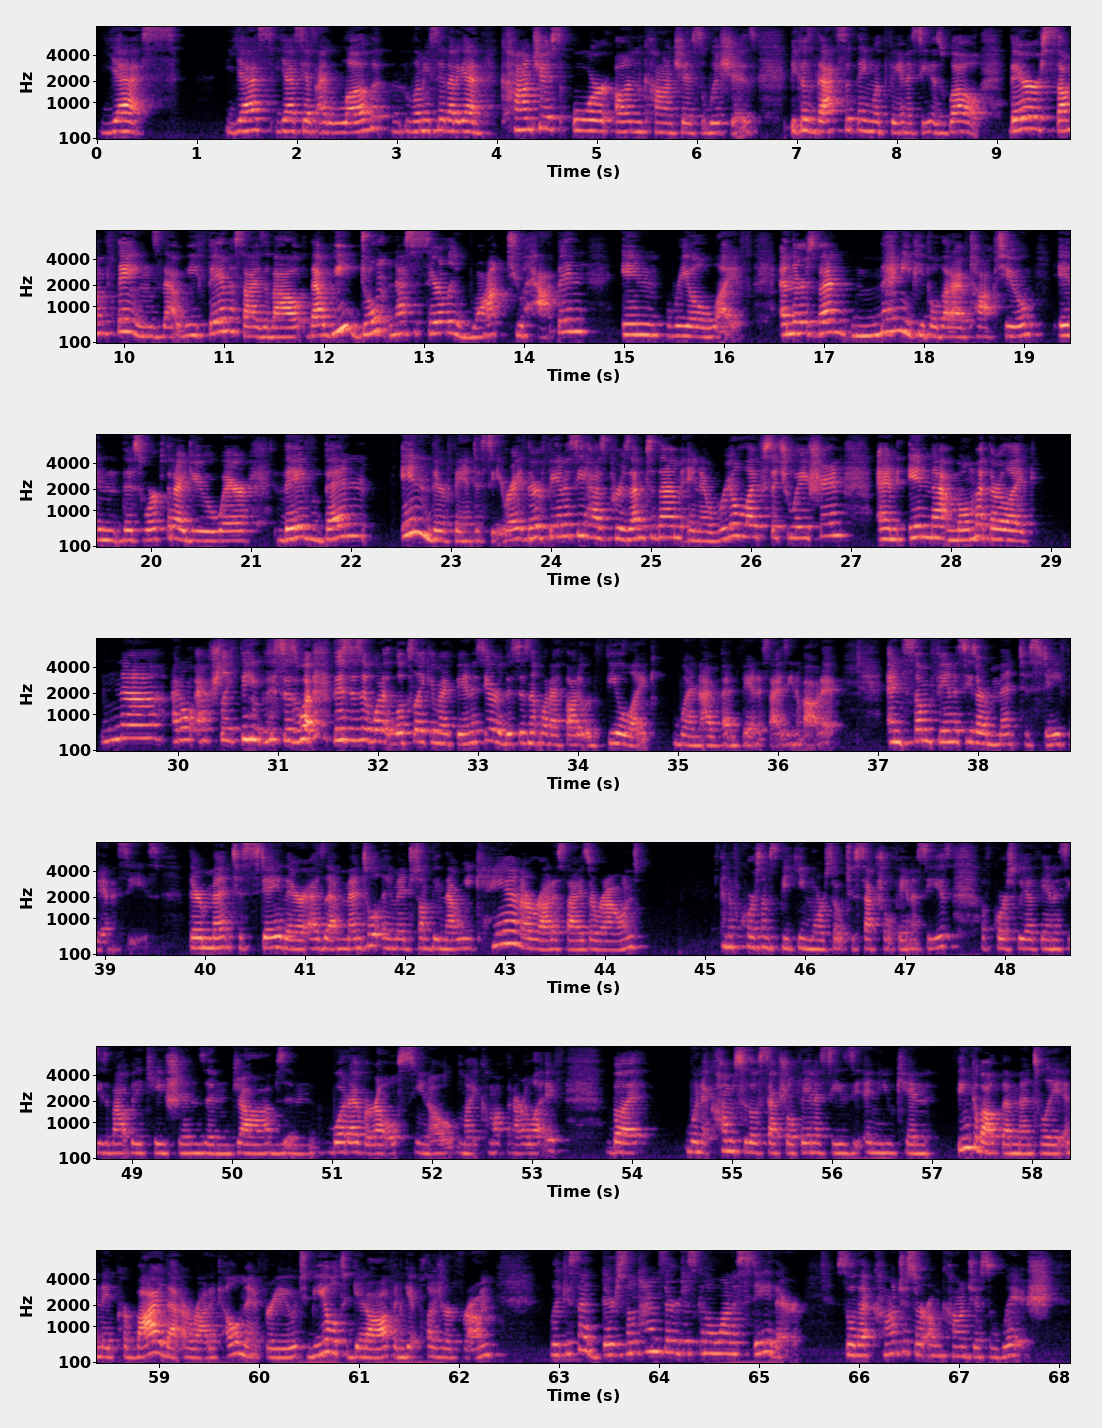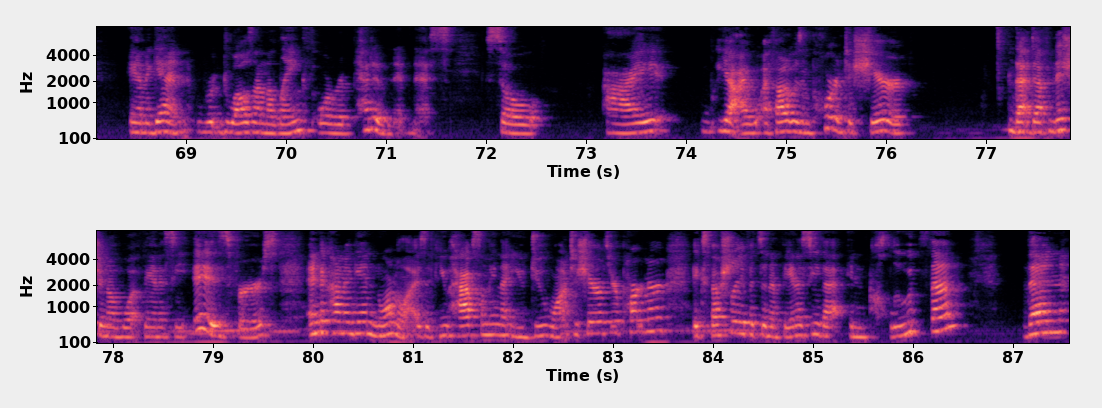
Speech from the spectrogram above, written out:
Yes, yes, yes, yes. I love, let me say that again conscious or unconscious wishes, because that's the thing with fantasy as well. There are some things that we fantasize about that we don't necessarily want to happen in real life. And there's been many people that I've talked to in this work that I do where they've been in their fantasy, right? Their fantasy has presented them in a real life situation. And in that moment, they're like, nah, I don't actually think this is what this isn't what it looks like in my fantasy, or this isn't what I thought it would feel like when I've been fantasizing about it. And some fantasies are meant to stay fantasies. They're meant to stay there as that mental image, something that we can eroticize around and of course, I'm speaking more so to sexual fantasies. Of course, we have fantasies about vacations and jobs and whatever else, you know, might come up in our life. But when it comes to those sexual fantasies and you can think about them mentally and they provide that erotic element for you to be able to get off and get pleasure from, like I said, there's sometimes they're just going to want to stay there. So that conscious or unconscious wish, and again, dwells on the length or repetitiveness. So I, yeah, I, I thought it was important to share that definition of what fantasy is first and to kind of again normalize. If you have something that you do want to share with your partner especially if it's in a fantasy that includes them then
